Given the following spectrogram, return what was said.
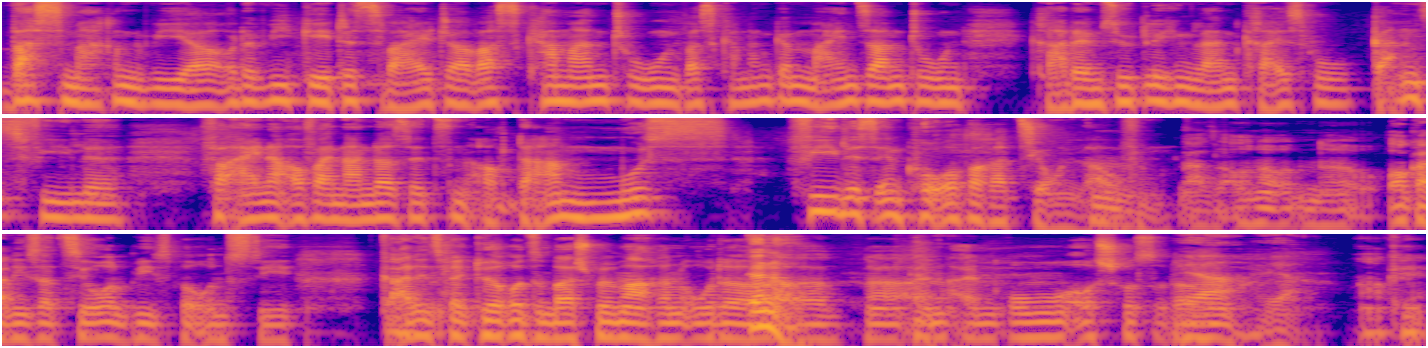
was machen wir oder wie geht es weiter, was kann man tun, was kann man gemeinsam tun, gerade im südlichen Landkreis, wo ganz viele Vereine aufeinander sitzen, auch da muss vieles in Kooperation laufen. Also auch eine, eine Organisation, wie es bei uns die Gardinspekteure zum Beispiel machen oder Genau. äh, ja, ein, ein Romo-Ausschuss oder Ja, ja. so. Okay.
